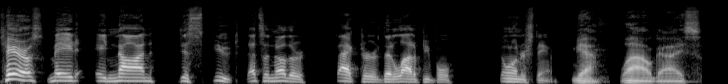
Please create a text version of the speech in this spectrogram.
Tariffs made a non dispute. That's another factor that a lot of people don't understand. Yeah. Wow, guys.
